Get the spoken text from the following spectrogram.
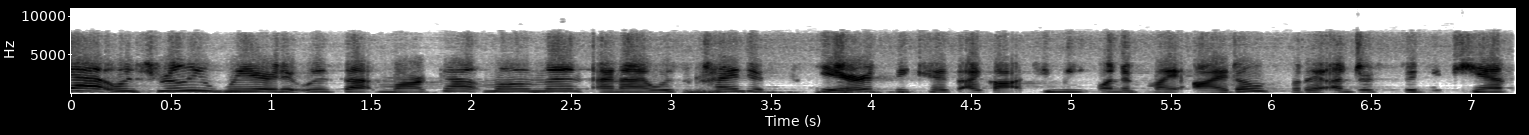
Yeah, it was really weird. It was that markout moment, and I was kind of scared because I got to meet one of my idols, but I understood you can't.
